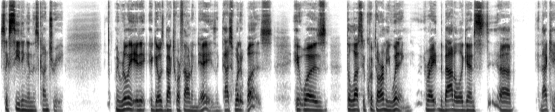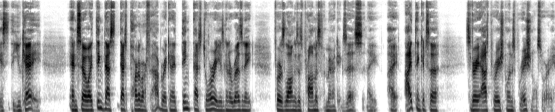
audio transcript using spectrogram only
succeeding in this country. I mean, really, it, it goes back to our founding days. Like that's what it was. It was the less equipped army winning, right? The battle against, uh, in that case, the UK. And so I think that's that's part of our fabric, and I think that story is going to resonate for as long as this promise of America exists. And I I I think it's a it's a very aspirational inspirational story.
